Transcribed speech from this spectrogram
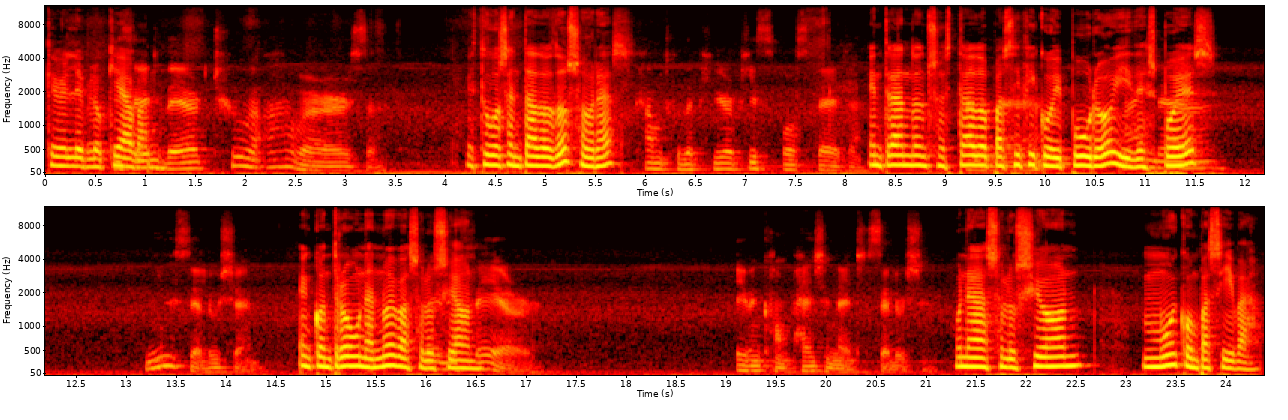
que le bloqueaban. there two hours, Estuvo sentado dos horas, come to the pure, peaceful state. entrando en su estado pacífico y puro, y uh, después new solution. Encontró una nueva solución, una solución muy compasiva.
